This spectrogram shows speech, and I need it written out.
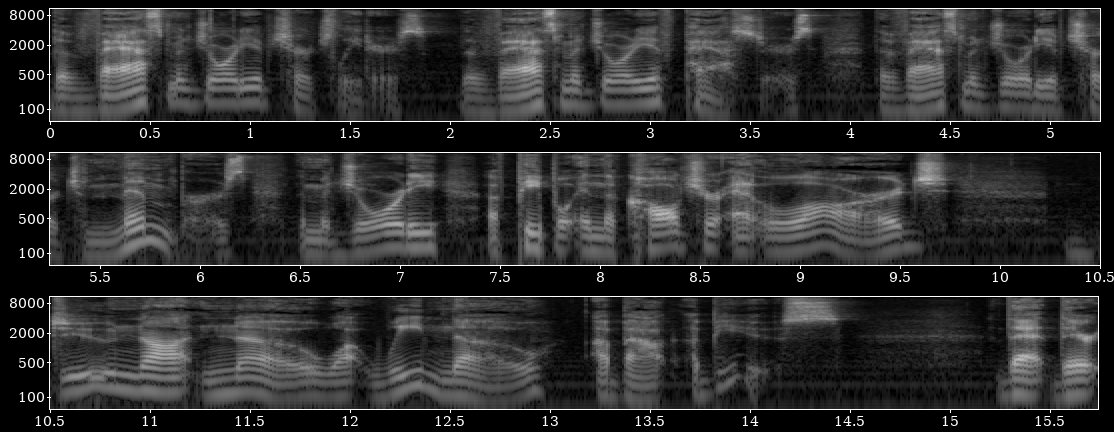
the vast majority of church leaders, the vast majority of pastors, the vast majority of church members, the majority of people in the culture at large do not know what we know about abuse. That there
